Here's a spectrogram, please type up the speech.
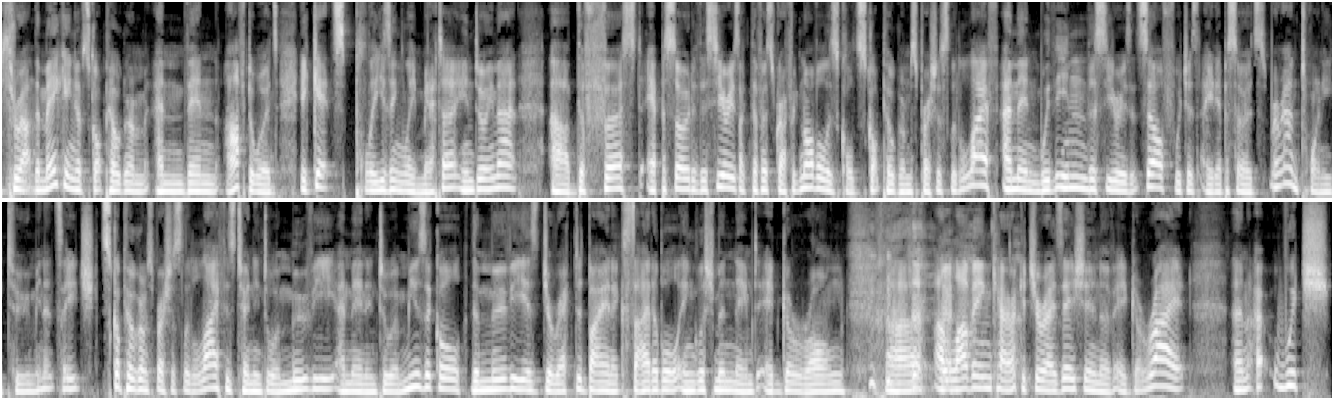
throughout the making of Scott Pilgrim and then afterwards. It gets pleasingly meta in doing that. Uh, the first episode of the series, like the first graphic novel, is called Scott Pilgrim's Precious Little Life. And then within the series itself, which is eight episodes, around 22 minutes each, Scott Pilgrim's Precious Little Life is turned into a movie and then into a musical. The movie is directed by an excitable Englishman named Edgar Wrong, uh, a loving caricaturization of Edgar Wright, and uh, which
